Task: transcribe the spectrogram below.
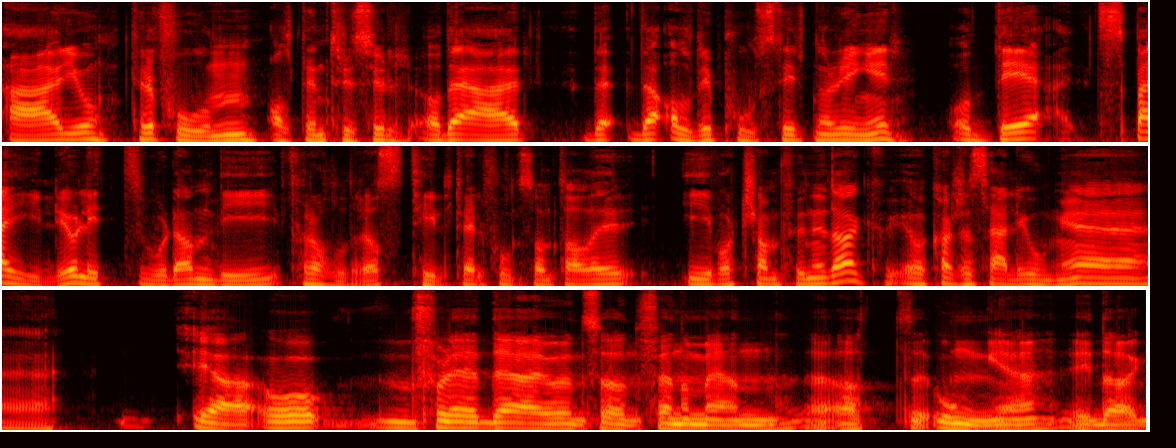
er jo telefonen alltid en trussel. Og det er det, det, er aldri positivt når det ringer. Og det speiler jo litt hvordan vi forholder oss til telefonsamtaler i vårt samfunn i dag, og kanskje særlig unge ja, og for det, det, er jo en sånn fenomen at unge i dag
